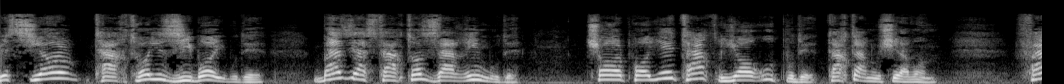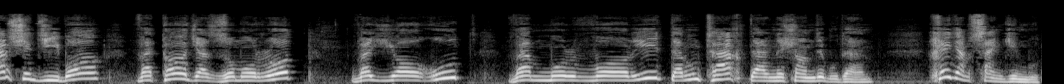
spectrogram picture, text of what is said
بسیار تخت های زیبایی بوده. بعضی از تخت ها زرین بوده. چارپایه تخت یاقوت بوده تخت انوشیروان. فرش دیبا و تاج از زمرد و یاقوت و مروارید در اون تخت در نشانده بودن. خیلی هم سنگین بود.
